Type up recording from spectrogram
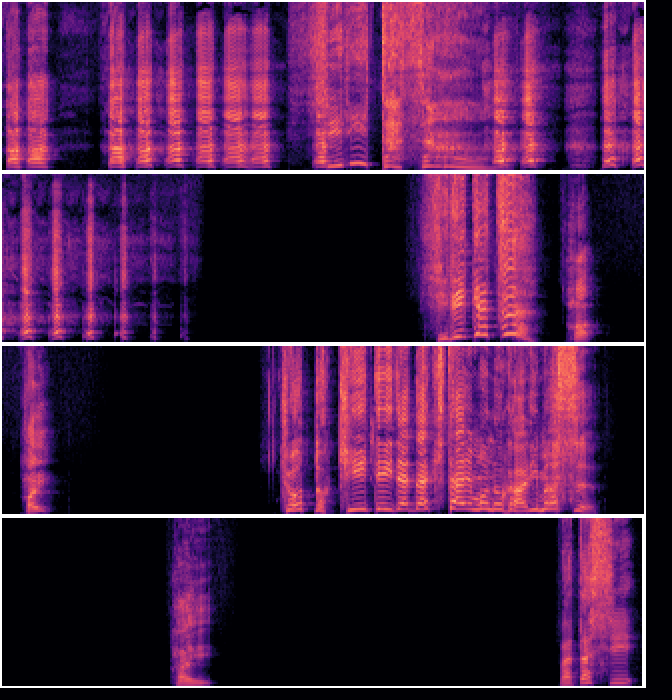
は はシリタさん。シリケツちょっと聞いていただきたいものがあります。はい。私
